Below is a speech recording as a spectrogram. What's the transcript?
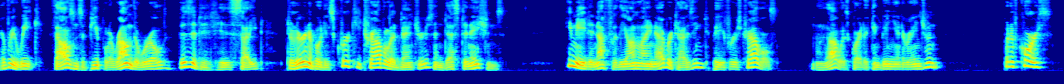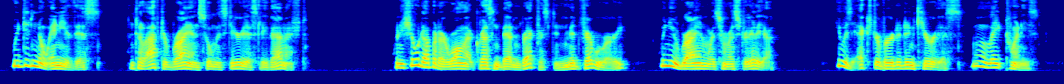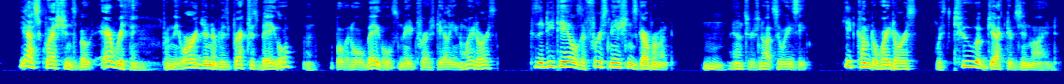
Every week, thousands of people around the world visited his site to learn about his quirky travel adventures and destinations. He made enough for the online advertising to pay for his travels. And that was quite a convenient arrangement. But of course, we didn't know any of this until after Brian so mysteriously vanished. When he showed up at our Walnut Crescent bed and breakfast in mid February, we knew Brian was from Australia. He was extroverted and curious, late 20s. He asked questions about everything from the origin of his breakfast bagel, bullet hole bagels made fresh daily in Whitehorse, to the details of First Nations government. Hmm, answer's not so easy. He had come to Whitehorse with two objectives in mind.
